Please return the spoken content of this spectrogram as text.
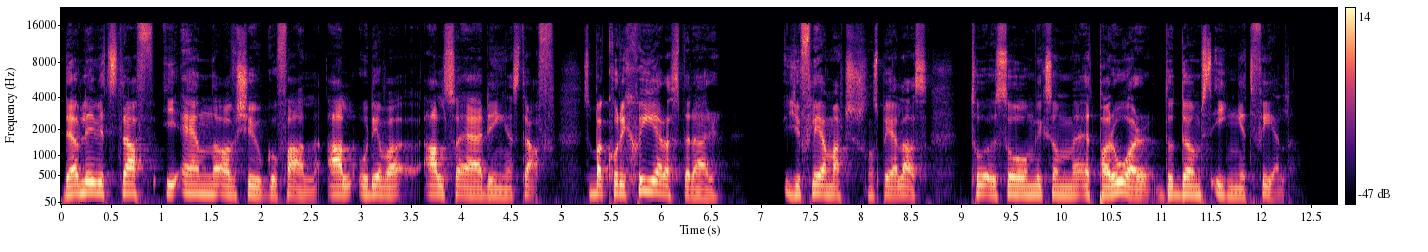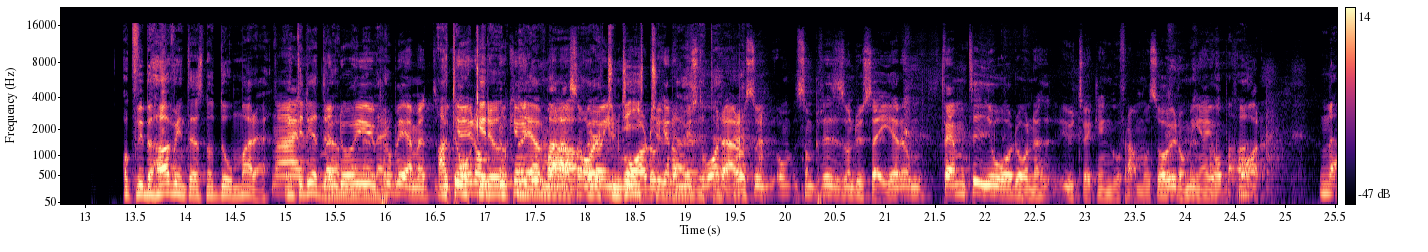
Det har blivit straff i en av 20 fall, all, och det var, alltså är det ingen straff. Så bara korrigeras det där ju fler matcher som spelas. Så om liksom ett par år, då döms inget fel. Och vi behöver inte ens någon domare. Nej, inte det drömmen men då är ju eller? problemet... Då Att kan det ju åker de, då runt kan ju någon domarna som vill ha in VAR, då R2D2 kan de ju stå där och så, om, som, precis som du säger, om 5-10 år då när utvecklingen går framåt så har ju de inga jobb kvar. Nej,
